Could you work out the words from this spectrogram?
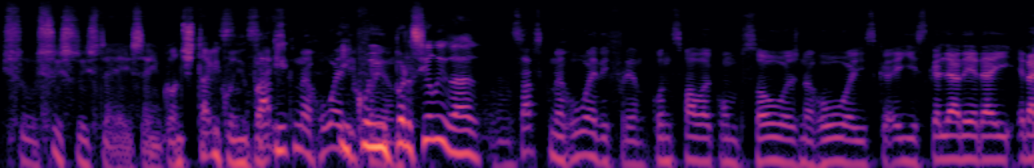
Isso, isso, isso, isso é, isso é incontestável. E com, impar- Sabes e- que na rua é e com imparcialidade. Sabes que na rua é diferente, quando se fala com pessoas na rua, e se, e se calhar era, era,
